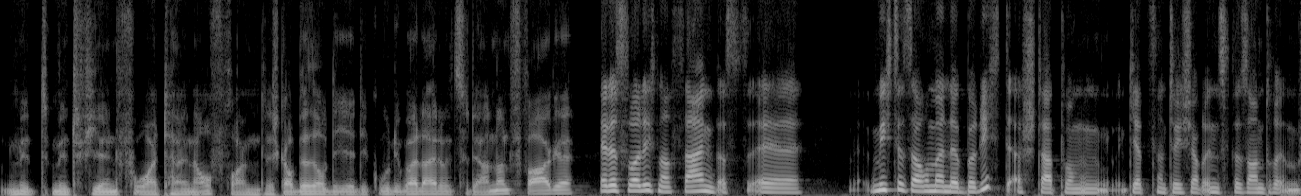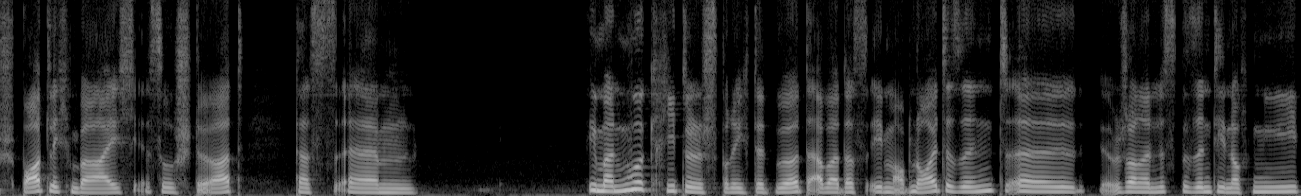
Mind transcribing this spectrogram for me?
mit, mit vielen Vorurteilen aufräumt. Ich glaube, das ist auch die, die gute Überleitung zu der anderen Frage. Ja, das wollte ich noch sagen, dass äh, mich das auch immer in der Berichterstattung, jetzt natürlich auch insbesondere im sportlichen Bereich, so stört, dass ähm, immer nur kritisch berichtet wird, aber dass eben auch Leute sind, äh, Journalisten sind, die noch nie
